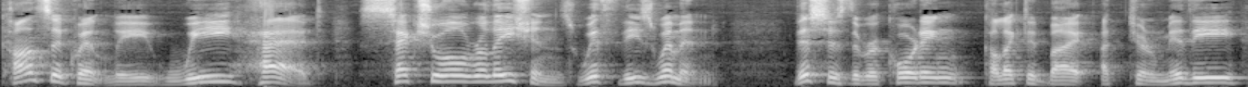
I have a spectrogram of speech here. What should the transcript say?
Consequently, we had sexual relations with these women. This is the recording collected by At-Tirmidhi,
